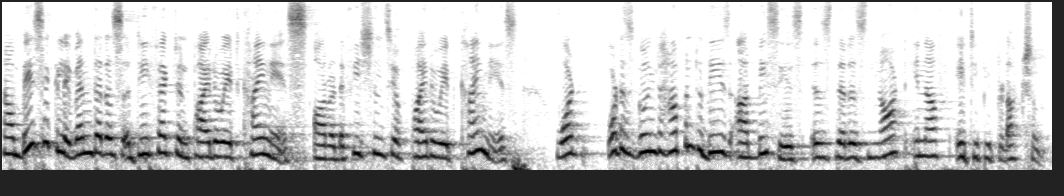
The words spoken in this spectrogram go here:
Now, basically, when there is a defect in pyruvate kinase or a deficiency of pyruvate kinase, what, what is going to happen to these RBCs is there is not enough ATP production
